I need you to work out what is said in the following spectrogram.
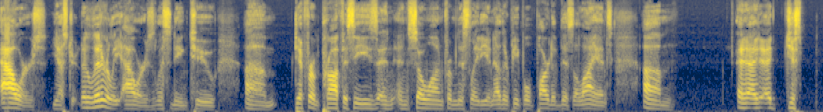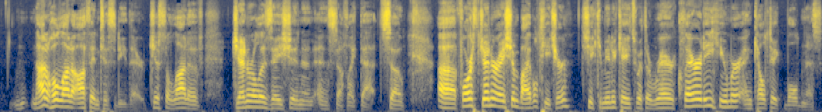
hours yesterday, literally hours listening to um, different prophecies and, and so on from this lady and other people part of this alliance. Um, and I, I just not a whole lot of authenticity there, just a lot of generalization and, and stuff like that. So, uh, fourth generation Bible teacher, she communicates with a rare clarity, humor, and Celtic boldness.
